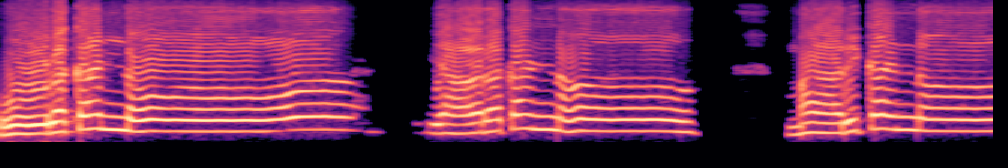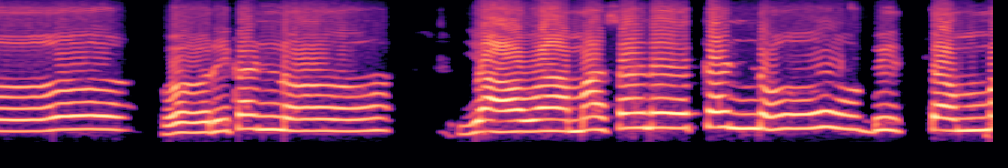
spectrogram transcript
ಊರ ಕಣ್ಣೋ, ಯಾರ ಕಣ್ಣೋ, ಮಾರಿ ಕಣ್ಣೋ ಓರಿ ಕಣ್ಣೋ, ಯಾವ ಮಸಣೆ ಕಣ್ಣು ಬಿತ್ತಮ್ಮ.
